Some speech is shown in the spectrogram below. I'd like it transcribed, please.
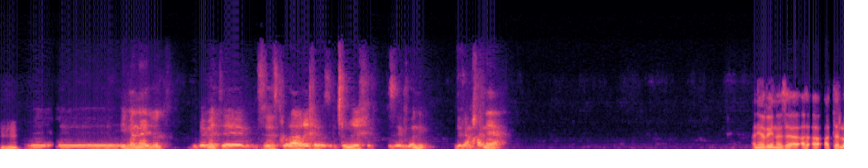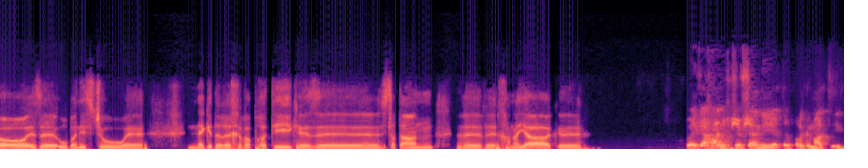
Mm-hmm. הניידות היא באמת אה, מבוססת כולה על רכב, אז הם צריכים רכב, זה הגיוני, וגם חניה. אני מבין, אז אה, אה, אתה לא איזה אורבניסט שהוא אה, נגד הרכב הפרטי כאיזה שטן ו- וחנייה. בואי ככה, אני חושב שאני יותר פרגמטי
